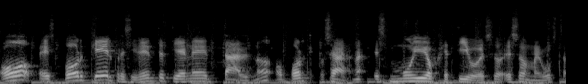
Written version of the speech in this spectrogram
o es porque el presidente tiene tal, ¿no? O porque, o sea, es muy objetivo, eso, eso me gusta,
